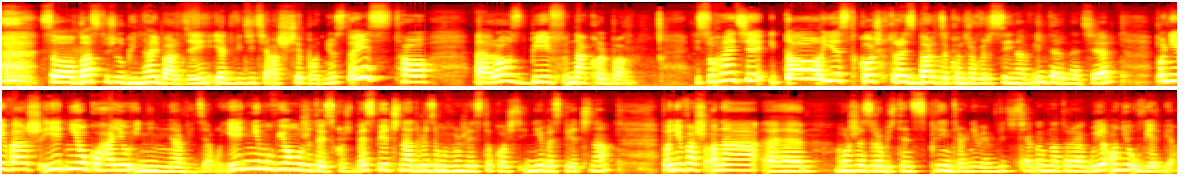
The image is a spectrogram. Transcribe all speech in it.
co Bastuś lubi najbardziej, jak widzicie, aż się podniósł, to jest to e, roast beef knuckle bone. I słuchajcie, i to jest kość, która jest bardzo kontrowersyjna w internecie, ponieważ jedni ją kochają, inni nienawidzą. Jedni mówią, że to jest kość bezpieczna, drudzy mówią, że jest to kość niebezpieczna, ponieważ ona e, może zrobić ten splinter. Nie wiem, widzicie, jak on na to reaguje? On je uwielbia.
